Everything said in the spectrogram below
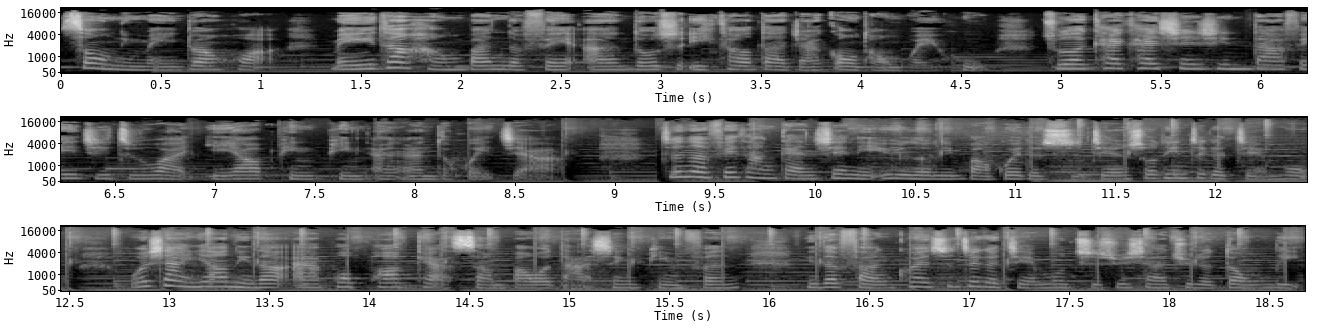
送你们一段话：每一趟航班的飞安都是依靠大家共同维护。除了开开心心搭飞机之外，也要平平安安的回家。真的非常感谢你预留你宝贵的时间收听这个节目。我想邀你到 Apple Podcast 上帮我打新评分，你的反馈是这个节目持续下去的动力。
